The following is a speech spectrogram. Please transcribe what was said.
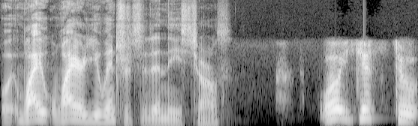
Why? Why are you interested in these, Charles? Well, it's just to.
